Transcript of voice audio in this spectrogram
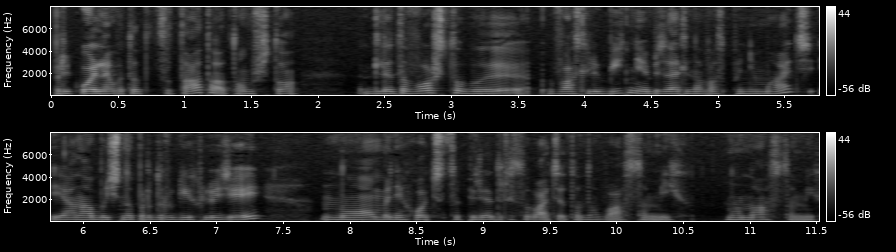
прикольная вот эта цитата о том, что для того, чтобы вас любить, не обязательно вас понимать, и она обычно про других людей, но мне хочется переадресовать это на вас самих, на нас самих.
